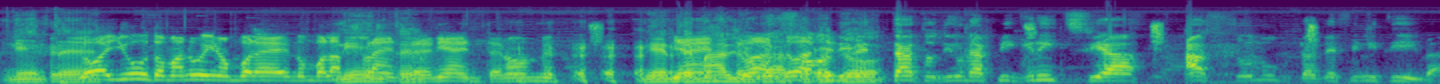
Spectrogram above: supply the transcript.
Niente? Lo aiuto, ma lui non vuole, non vuole Niente? apprendere niente. Non... Niente, Maglio, guarda, guarda, Sono guarda, proprio- diventato di una pigrizia assoluta, definitiva.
